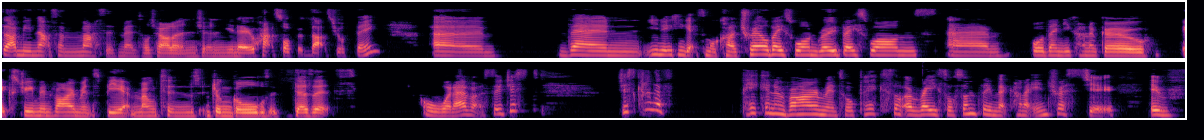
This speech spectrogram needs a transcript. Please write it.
I mean, that's a massive mental challenge and, you know, hats off if that's your thing. Um, then, you know, you can get some more kind of trail based one, road based ones. Um, or then you kind of go extreme environments, be it mountains, jungles, deserts or whatever. So just, just kind of pick an environment or pick some, a race or something that kind of interests you if,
